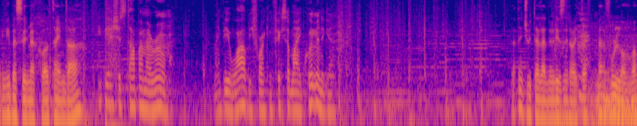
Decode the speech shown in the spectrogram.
Még beszélj meg, meghalt Heimdall. Maybe I should stop by my room. Might be a while before I can fix up my equipment again. Tehát nincs mit ellenőrizni rajta, mert fullon van.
